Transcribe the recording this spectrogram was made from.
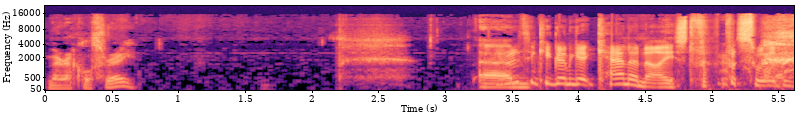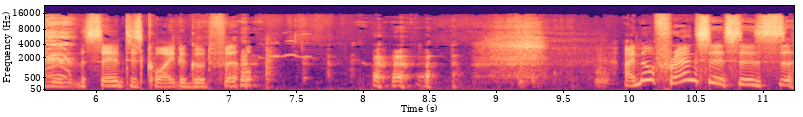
Miracle 3. Um, I don't think you're going to get canonized for persuading me that The Saint is quite a good film. I know Francis is a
